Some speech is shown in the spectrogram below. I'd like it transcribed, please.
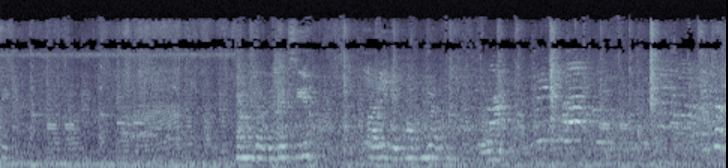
ਠੀਕ। ਕੰਮ ਕਰਦੇ ਪਏ ਸੀਗੇ। ਆ ਹੀ ਗਏ ਮੰਮੀ ਘਰ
